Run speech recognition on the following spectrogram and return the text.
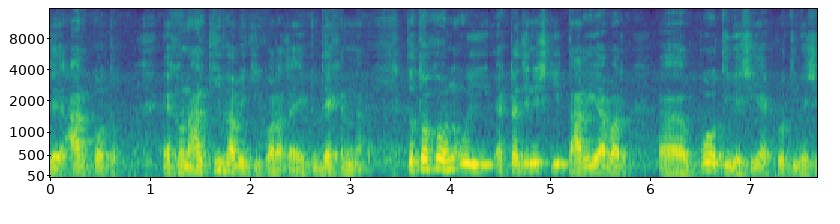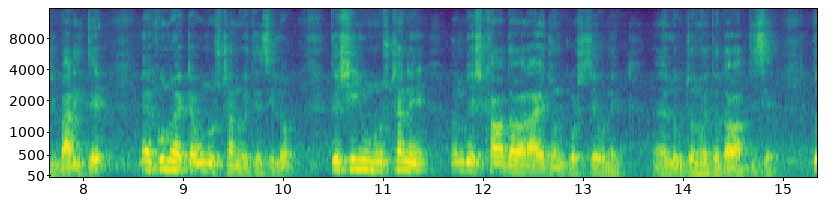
যে, আর কত? এখন আর কীভাবে কি করা যায়? একটু দেখেন না। তো তখন ওই একটা জিনিস কি, তারই আবার প্রতিবেশী, এক প্রতিবেশীর বাড়িতে কোনো একটা অনুষ্ঠান হইতেছিল। তো সেই অনুষ্ঠানে বেশ খাওয়া দাওয়ার আয়োজন করছে অনেক লোকজন হয়তো দাওয়াত দিছে। তো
